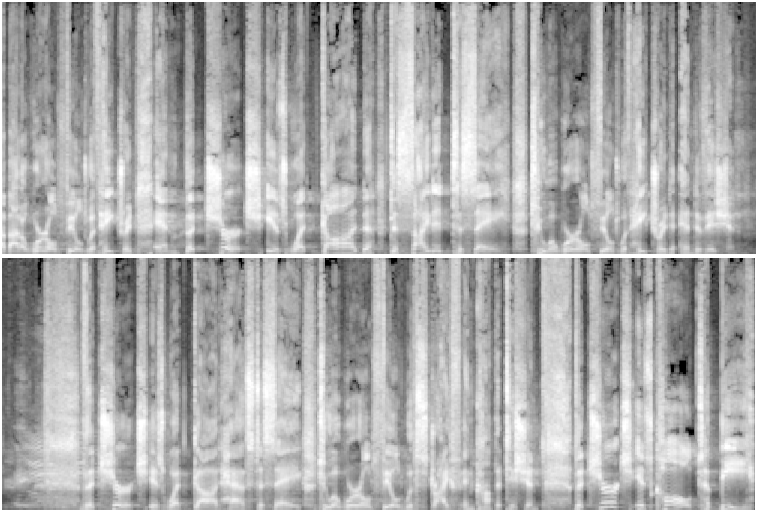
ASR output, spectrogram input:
about a world filled with hatred. And the church is what God decided to say to a world filled with hatred and division. The church is what God has to say to a world filled with strife and competition. The church is called to be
